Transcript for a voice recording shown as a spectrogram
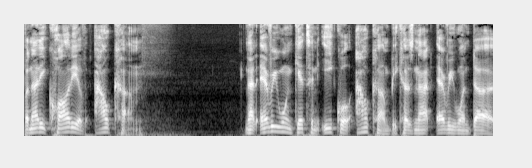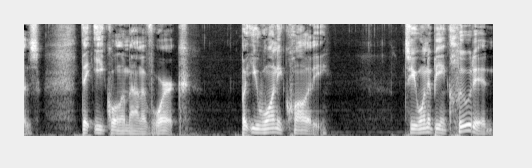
But not equality of outcome. Not everyone gets an equal outcome because not everyone does the equal amount of work. But you want equality. So you want to be included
